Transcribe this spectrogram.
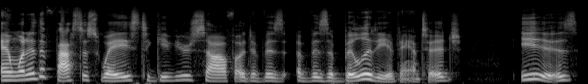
And one of the fastest ways to give yourself a, vis- a visibility advantage is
